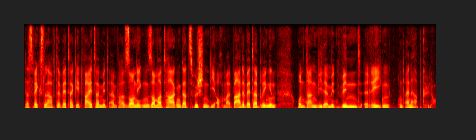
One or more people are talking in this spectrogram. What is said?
Das wechselhafte Wetter geht weiter mit ein paar sonnigen Sommertagen dazwischen, die auch mal Badewetter bringen und dann wieder mit Wind, Regen und einer Abkühlung.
